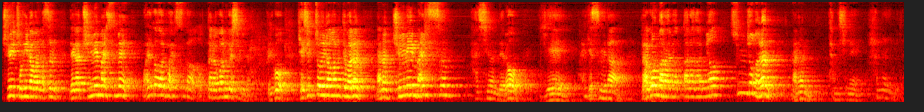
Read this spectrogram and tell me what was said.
주의 종이라고 하는 것은 내가 주님의 말씀에 왈가왈부할 수가 없다라고 하는 것입니다. 그리고 계집종이라고 하는 그 말은 나는 주님이 말씀 하시는 대로 예 알겠습니다. 라고 말하며 따라가며 순종하는 나는 당신의 하나입니다.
